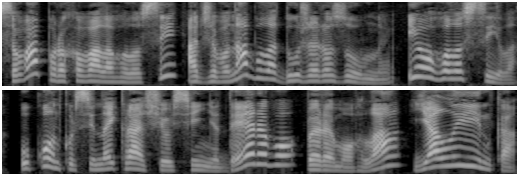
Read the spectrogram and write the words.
Сова порахувала голоси, адже вона була дуже розумною, і оголосила у конкурсі Найкраще осіннє дерево перемогла ялинка.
